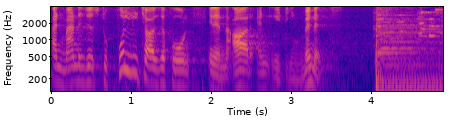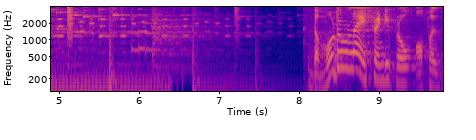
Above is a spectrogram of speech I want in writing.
and manages to fully charge the phone in an hour and 18 minutes. The Motorola Edge20 Pro offers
